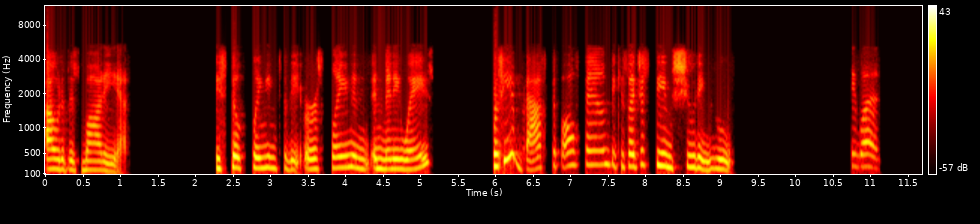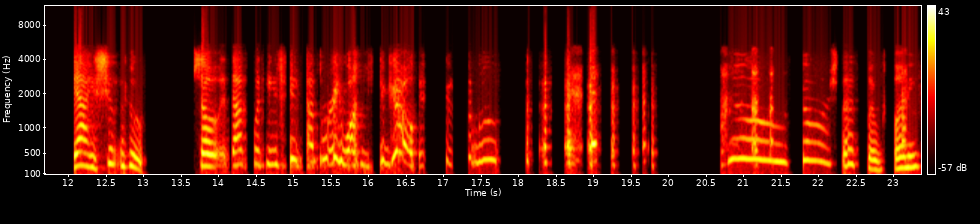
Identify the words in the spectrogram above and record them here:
out of his body yet. He's still clinging to the earth plane in, in many ways. Was he a basketball fan? Because I just see him shooting hoops. He was. Yeah, he's shooting hoops. So that's what he's. That's where he wants to go. Shoot some hoops. oh gosh, that's so funny.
